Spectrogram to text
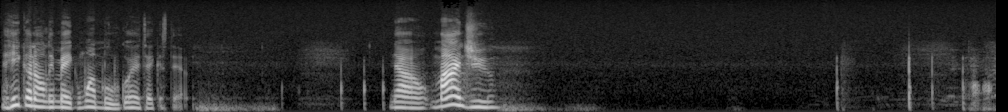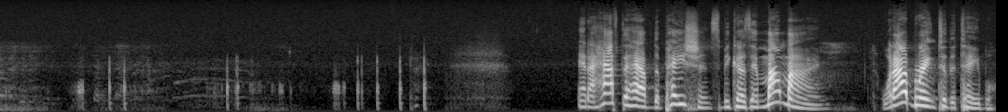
And he can only make one move. Go ahead, take a step. Now, mind you, and I have to have the patience because in my mind, what I bring to the table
